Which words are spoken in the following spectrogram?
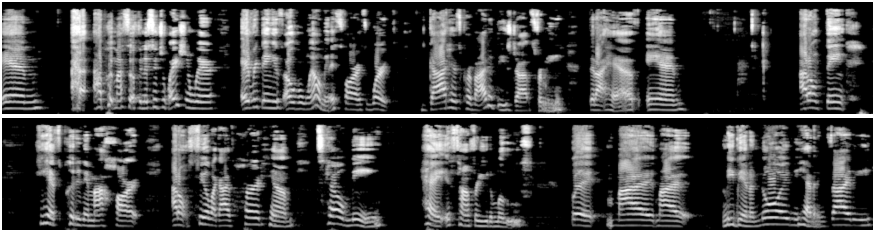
and I, I put myself in a situation where everything is overwhelming as far as work. God has provided these jobs for me that I have, and I don't think He has put it in my heart. I don't feel like I've heard Him tell me, "Hey, it's time for you to move." But my my me being annoyed, me having anxiety,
